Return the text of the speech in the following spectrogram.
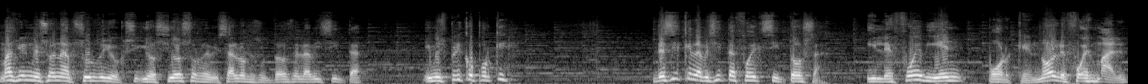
Más bien me suena absurdo y ocioso revisar los resultados de la visita y me explico por qué. Decir que la visita fue exitosa y le fue bien porque no le fue mal,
